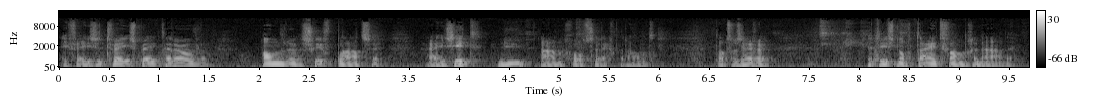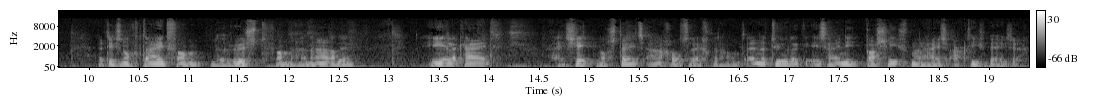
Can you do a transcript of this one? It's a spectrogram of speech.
Efeze 2 spreekt daarover, andere schriftplaatsen. Hij zit nu aan Gods rechterhand. Dat wil zeggen, het is nog tijd van genade. Het is nog tijd van de rust van de genade. heerlijkheid. Hij zit nog steeds aan Gods rechterhand. En natuurlijk is hij niet passief, maar hij is actief bezig.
